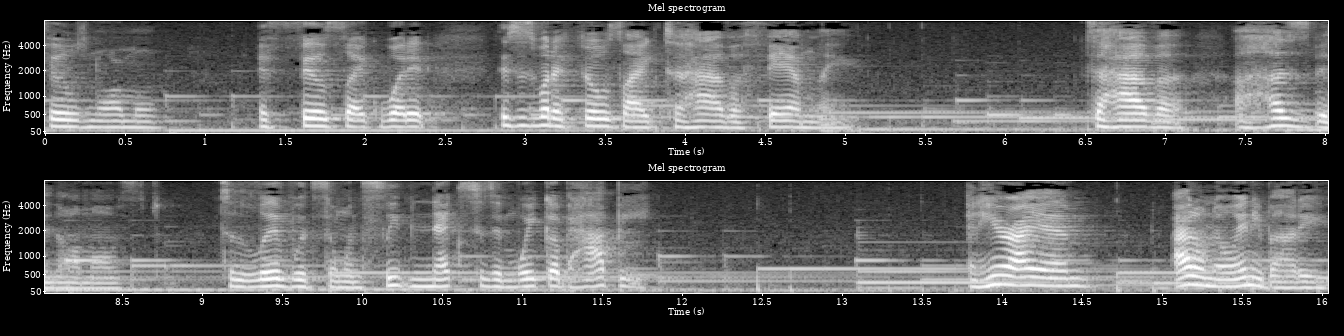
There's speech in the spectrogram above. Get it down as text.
feels normal. It feels like what it, this is what it feels like to have a family, to have a, a husband almost, to live with someone, sleep next to them, wake up happy. And here I am. I don't know anybody.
